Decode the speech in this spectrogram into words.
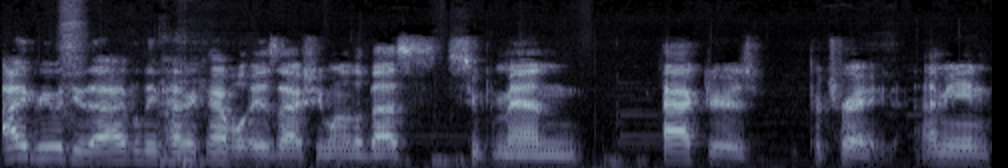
I agree with you that I believe Henry Cavill is actually one of the best Superman actors portrayed. I mean,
